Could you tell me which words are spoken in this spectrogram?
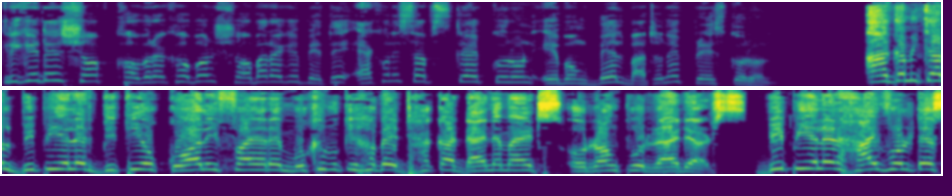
ক্রিকেটের সব খবরাখবর সবার আগে পেতে এখনই সাবস্ক্রাইব করুন এবং বেল বাটনে প্রেস করুন। আগামীকাল বিপিএল এর দ্বিতীয় কোয়ালিফায়ারে মুখোমুখি হবে ঢাকা ডাইনামাইটস ও রংপুর রাইডার্স। বিপিএল এর হাই ভোল্টেজ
